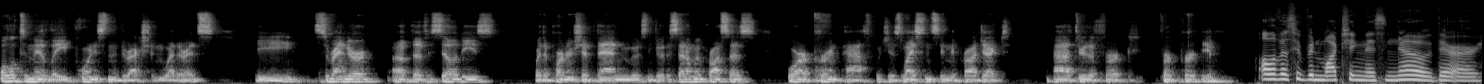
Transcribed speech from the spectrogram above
ultimately point us in the direction, whether it's the surrender of the facilities, where the partnership then moves into a settlement process, or our current path, which is licensing the project uh, through the FERC, FERC purview. All of us who've been watching this know there are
